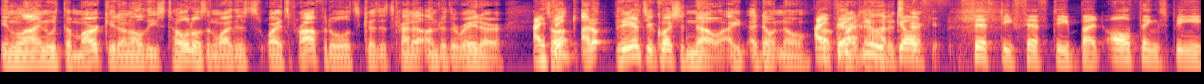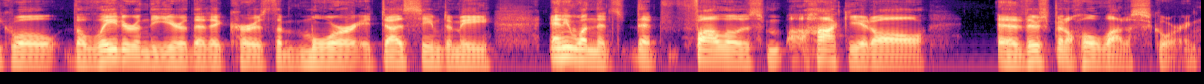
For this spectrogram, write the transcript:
in line with the market on all these totals and why this why it's profitable. It's because it's kind of under the radar. I so think- I don't to answer your question. No, I, I don't know. I think now you would go track 50 50, but all things being equal, the later in the year that it occurs, the more it does seem to me anyone that's, that follows hockey at all, uh, there's been a whole lot of scoring.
